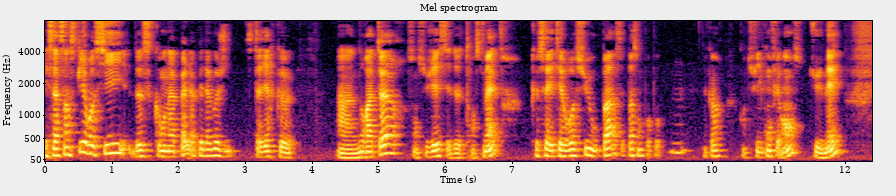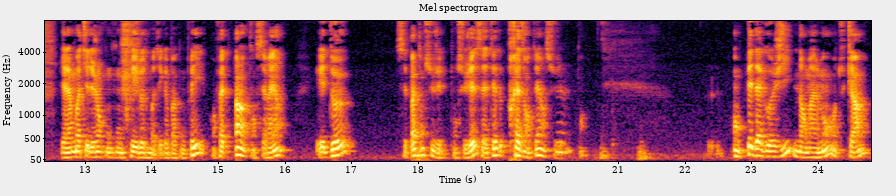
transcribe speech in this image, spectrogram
Et ça s'inspire aussi de ce qu'on appelle la pédagogie. C'est-à-dire que un orateur, son sujet, c'est de transmettre. Que ça a été reçu ou pas, c'est pas son propos. Mm. D'accord? Quand tu fais une conférence, tu émets il y a la moitié des gens qui ont compris, l'autre moitié qui n'a pas compris. En fait, un, t'en sais rien, et deux, c'est pas ton sujet. Ton sujet, ça a été de présenter un sujet. Mm. En pédagogie, normalement, en tout cas,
